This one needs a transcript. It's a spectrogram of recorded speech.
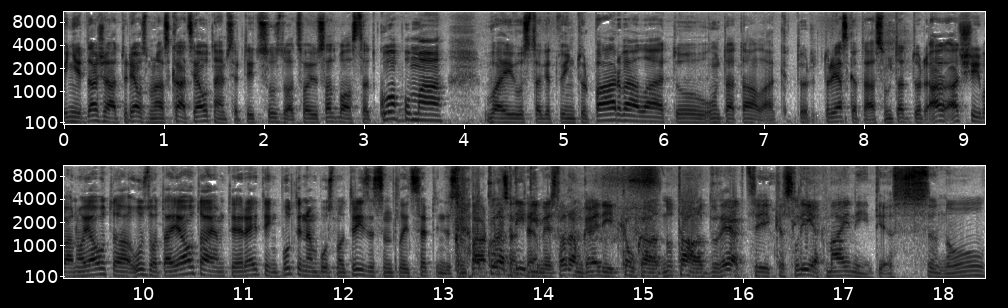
viņi ir dažādi. Tur jāuzmanās, kāds jautājums ir ticis uzdots. Vai jūs atbalstat kopumā, vai jūs tagad viņu tur pārvēlētu un tā tālāk. Tur, tur jāskatās. Un tad tur atšķirībā no jautā, uzdotā jautājuma tie reitingi Putinam būs no 30 līdz 70. Ar kurā brīdī mēs varam gaidīt kaut kādu nu, tādu reakciju, kas liek mainīties? Nu,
